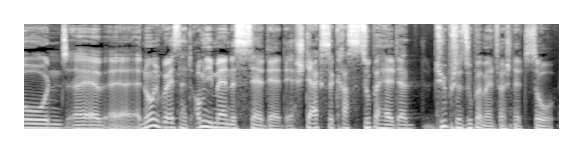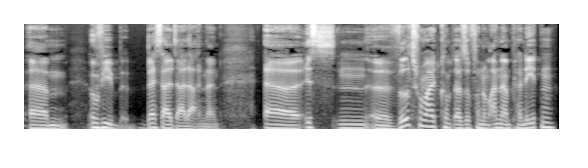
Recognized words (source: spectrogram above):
und äh, äh, Nolan Grayson hat Omni-Man, das ist der, der, der stärkste, krasse Superheld, der typische Superman-Verschnitt, so. Ähm, irgendwie besser als alle anderen. Äh, ist ein äh, Viltrumite, kommt also von einem anderen Planeten.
